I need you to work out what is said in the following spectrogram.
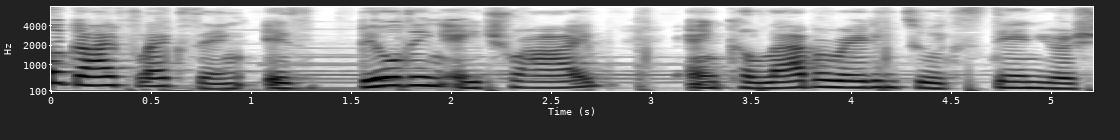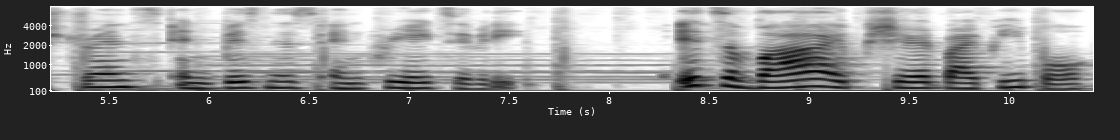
or Guy Flexing is building a tribe and collaborating to extend your strengths in business and creativity. It's a vibe shared by people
